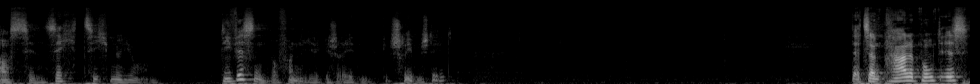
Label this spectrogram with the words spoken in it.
Auszählung. 60 Millionen. Die wissen, wovon hier geschrieben steht. Der zentrale Punkt ist,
